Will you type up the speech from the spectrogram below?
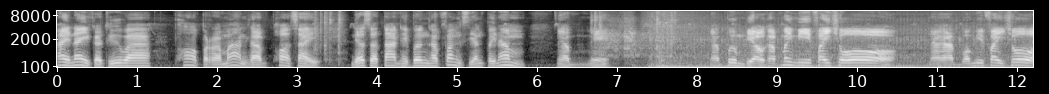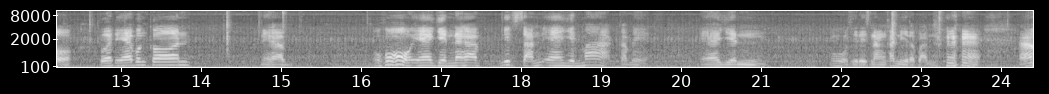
ภายในก็ถือว่าพ่อประมาณครับ พ่อใส่เดี๋ยวสตาร์ทให้เบิงครับ ฟังเสียงไปน้ำนะครับนี่นะครับปึ้มเดียวครับไม่มีไฟโชว์นะครับว่ามีไฟโชว์เปิดแอร์เบิ้งก่อนนี่ครับโอ้โหแอร์เย็นนะครับนิสสันแอร์เย็นมากครับนี่แอร์เย็น โอ้สิได้นั่งขั้นนี้ละบันเอา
